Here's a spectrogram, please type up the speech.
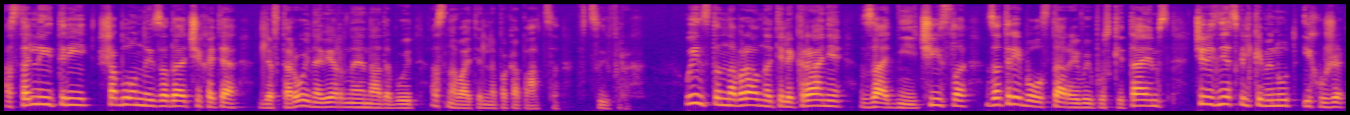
Остальные три – шаблонные задачи, хотя для второй, наверное, надо будет основательно покопаться цифрах. Уинстон набрал на телекране задние числа, затребовал старые выпуски Times, через несколько минут их уже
